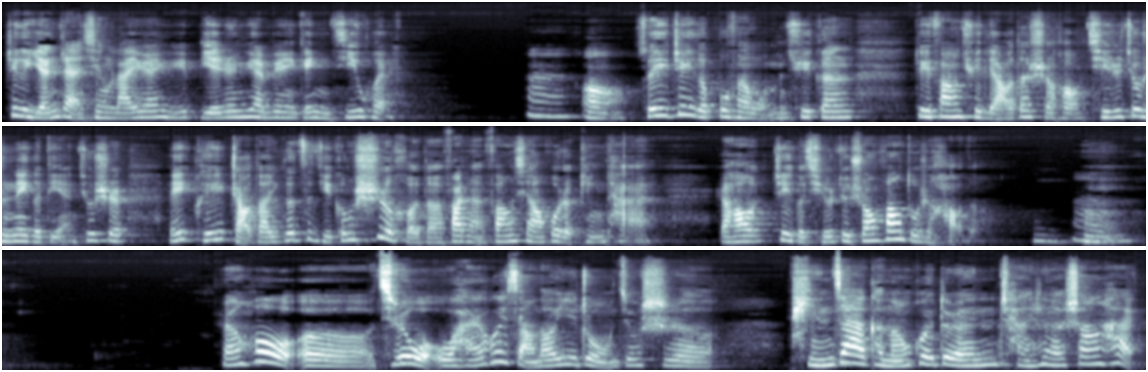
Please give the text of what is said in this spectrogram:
这个延展性来源于别人愿不愿意给你机会。嗯嗯，所以这个部分我们去跟对方去聊的时候，其实就是那个点，就是哎，可以找到一个自己更适合的发展方向或者平台，然后这个其实对双方都是好的。嗯嗯然后呃，其实我我还会想到一种，就是评价可能会对人产生的伤害。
